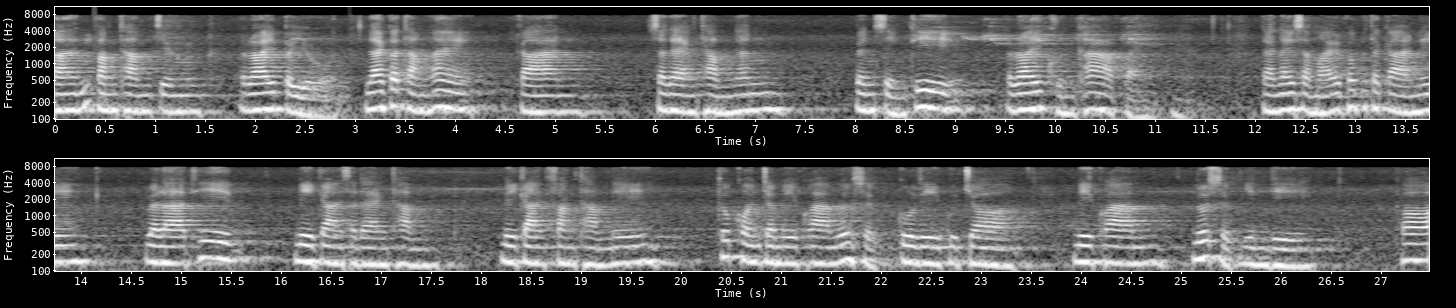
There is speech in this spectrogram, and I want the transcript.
การฟังธรรมจึงไร้ประโยชน์ และก็ทำให้การแสดงธรรมนั้นเป็นสิ่งที่ไร้คุณค่าไป แต่ในสมัยพระพุทธการนี้ เวลาที่มีการแสดงธรรม มีการฟังธรรมนี้ ทุกคนจะมีความรู้สึกกุลีกุจอ มีความรู้สึกยินดี เพราะ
